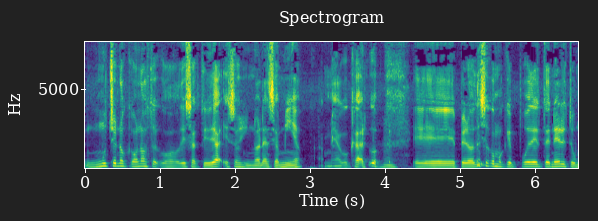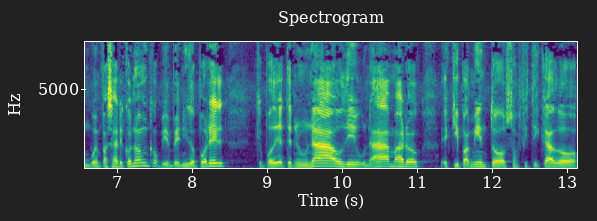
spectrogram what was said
mucho no conozco de esa actividad, eso es ignorancia mía, me hago cargo, eh, pero dice como que puede tener esto un buen pasar económico, bienvenido por él, que podría tener un Audi, un Amarok, equipamiento sofisticado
